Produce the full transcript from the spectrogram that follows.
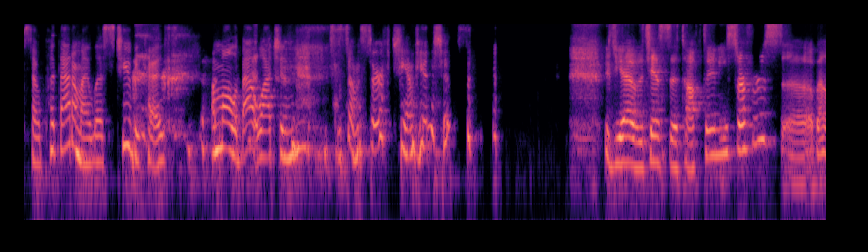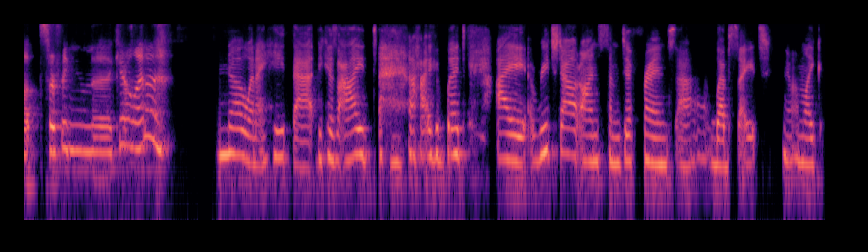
So put that on my list too, because I'm all about watching some surf championships. Did you have a chance to talk to any surfers uh, about surfing in uh, Carolina? No, and I hate that because I I went I reached out on some different uh, websites. You know, I'm like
